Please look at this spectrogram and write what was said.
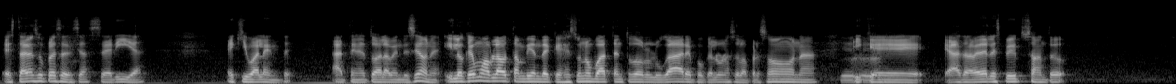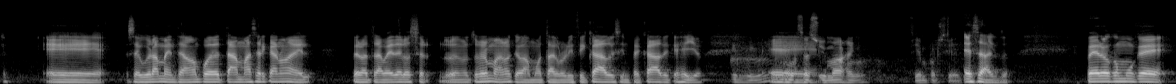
estar en su presencia sería equivalente a tener todas las bendiciones. Y lo que hemos hablado también de que Jesús no va a estar en todos los lugares porque Él es una sola persona y que a través del Espíritu Santo eh, seguramente vamos a poder estar más cercanos a Él, pero a través de, los, de nuestros hermanos que vamos a estar glorificados y sin pecado y qué sé yo. Ujú, Eh, Vamos a hacer su imagen, 100%. Exacto. Pero como que.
